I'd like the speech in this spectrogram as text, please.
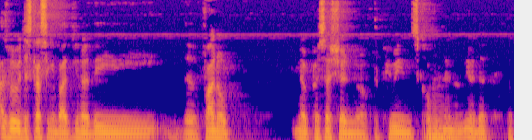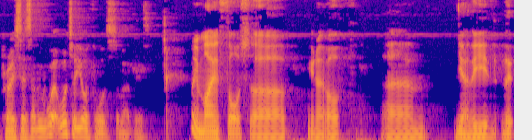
as we were discussing about, you know, the the final, you know, procession of the Queen's coffin and you know the, the process. I mean, what what are your thoughts about this? I mean, my thoughts are, you know, of, um, you know, the the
